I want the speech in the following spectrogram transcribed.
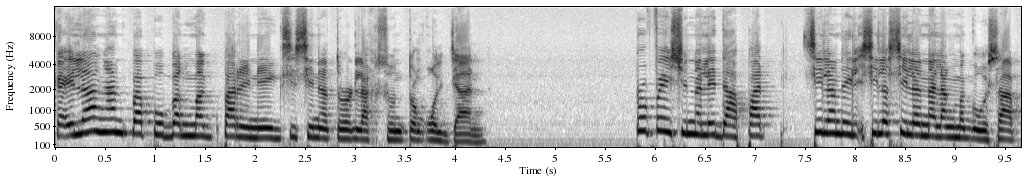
Kailangan pa po bang magparinig si Senator Lacson tungkol dyan? Professionally, dapat sila, sila sila na lang mag-usap.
